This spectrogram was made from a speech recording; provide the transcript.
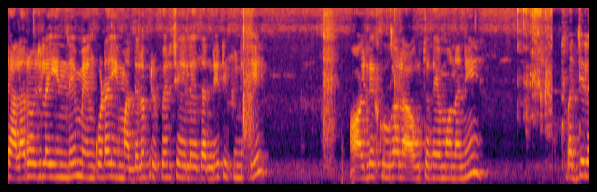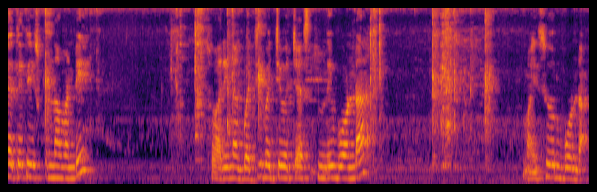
చాలా రోజులు అయ్యింది మేము కూడా ఈ మధ్యలో ప్రిపేర్ చేయలేదండి టిఫిన్కి. ఆయిల్ ఎక్కువగా లాగుతుందేమోనని బజ్జీలు అయితే తీసుకున్నామండి. సారీ నాకు బజ్జీ బజ్జీ వచ్చేస్తుంది బోండా. మైసూర్ బోండా.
